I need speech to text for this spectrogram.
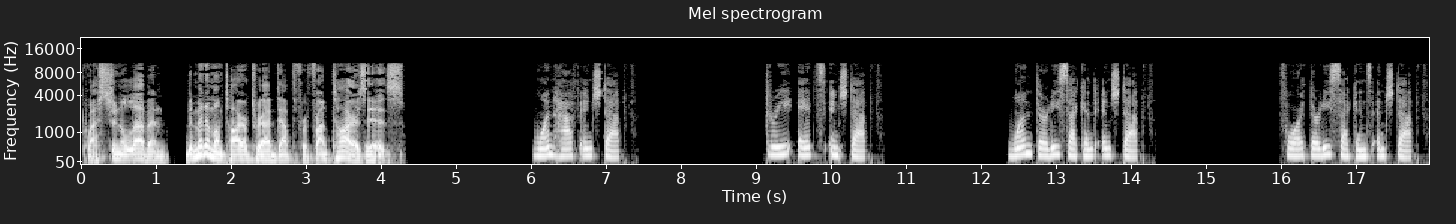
Question 11. The minimum tire tread depth for front tires is 1 half inch depth. 3 eighths inch depth. 1 32nd inch depth. 4 32nds inch depth.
